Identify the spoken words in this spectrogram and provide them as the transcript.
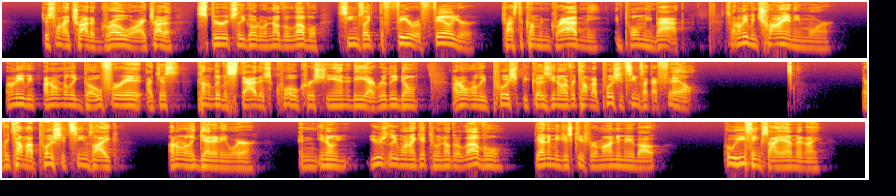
Just when I try to grow or I try to spiritually go to another level, seems like the fear of failure tries to come and grab me and pull me back. So I don't even try anymore. I don't even I don't really go for it. I just kind of live a status quo Christianity. I really don't I don't really push because, you know, every time I push, it seems like I fail. Every time I push, it seems like I don't really get anywhere. And, you know, usually when I get to another level, the enemy just keeps reminding me about who he thinks I am. And I,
